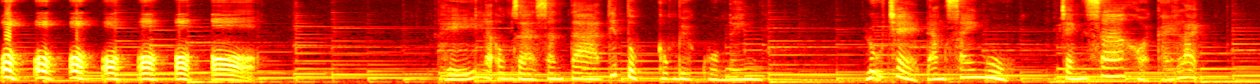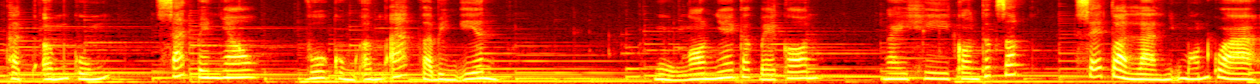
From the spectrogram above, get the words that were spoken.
Ồ, ồ, ồ, ồ, ồ, ồ, ồ. Thế là ông già Santa tiếp tục công việc của mình. Lũ trẻ đang say ngủ, tránh xa khỏi cái lạnh. Thật ấm cúng, sát bên nhau, vô cùng ấm áp và bình yên. Ngủ ngon nhé các bé con. Ngay khi con thức giấc, sẽ toàn là những món quà,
